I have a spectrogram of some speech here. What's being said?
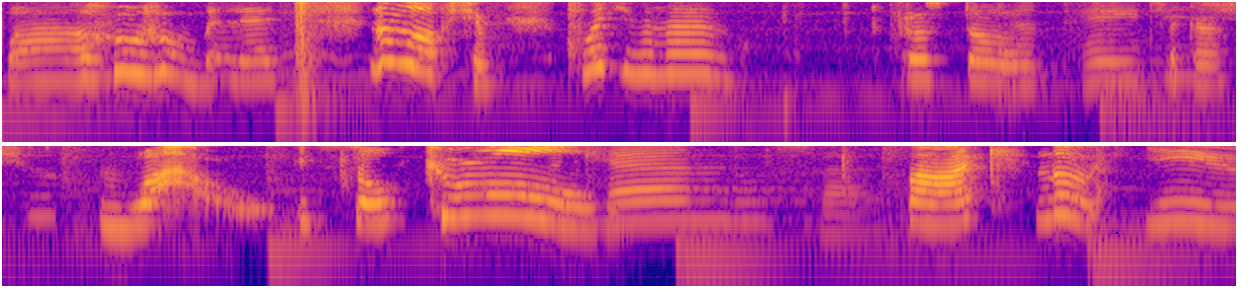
Вау, блядь. Ну, в общем, потім вона просто Така. вау! It's so cool! Так. Ну і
